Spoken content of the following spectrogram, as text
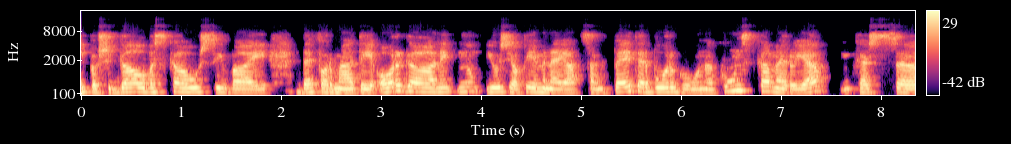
īpaši galvas kausi vai deformētie orgāni. Nu, jūs jau pieminējāt Sanktpēterburgu un kunstkameru, ja, kas eh,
